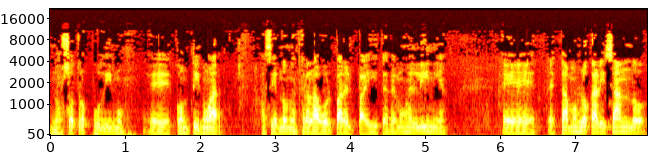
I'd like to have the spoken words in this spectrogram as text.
nosotros pudimos continuar haciendo nuestra labor para el país. Y tenemos en línea, estamos localizando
